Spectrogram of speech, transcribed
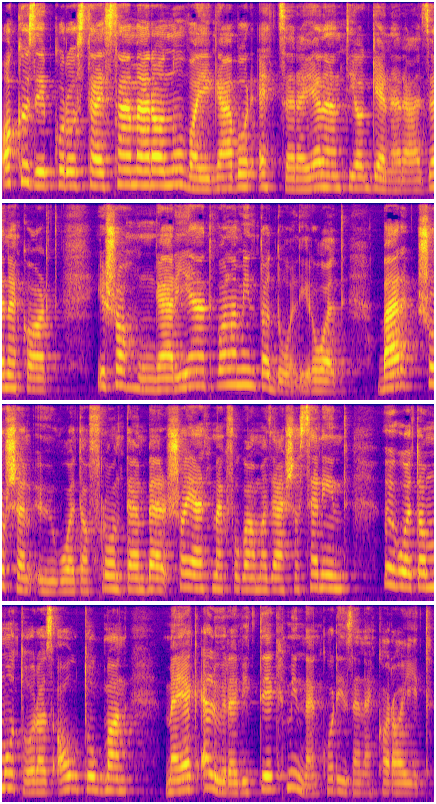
A középkorosztály számára Novai Gábor egyszerre jelenti a generál zenekart és a Hungáriát, valamint a Dollirolt. Bár sosem ő volt a frontember saját megfogalmazása szerint, ő volt a motor az autókban, melyek előre vitték mindenkori zenekarait.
